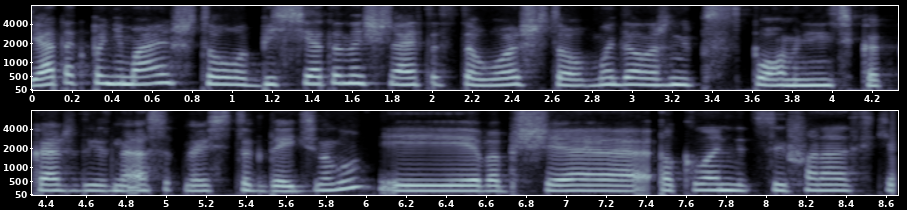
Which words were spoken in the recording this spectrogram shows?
Я так понимаю, что беседа начинается с того, что мы должны вспомнить, как каждый из нас относится к дейтингу. И вообще, поклонницы и фанатки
